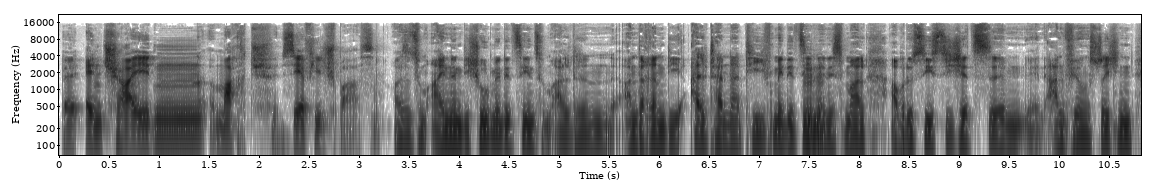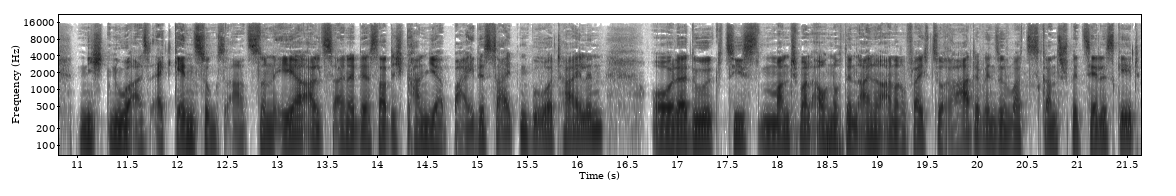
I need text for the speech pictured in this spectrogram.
äh, entscheiden macht sehr viel Spaß. Also zum einen die Schulmedizin, zum anderen die Alternativmedizin, mhm. nenne ich es mal. Aber du siehst dich jetzt ähm, in Anführungsstrichen nicht nur als Ergänzungsarzt, sondern eher als einer, der sagt, ich kann ja beide Seiten beurteilen oder du ziehst manchmal auch noch den einen oder anderen vielleicht zu Rate, wenn es um was ganz Spezielles geht.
